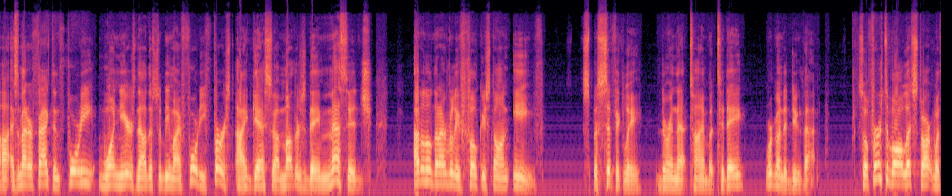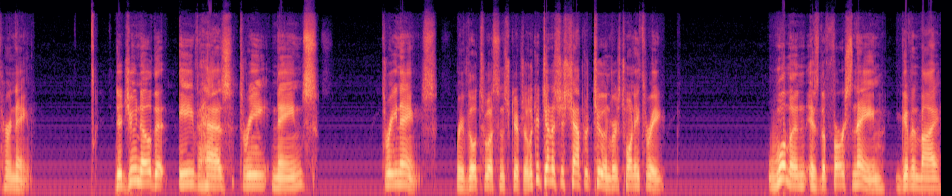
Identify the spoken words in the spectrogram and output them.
Uh, as a matter of fact, in 41 years now, this would be my 41st, I guess, uh, Mother's Day message. I don't know that I really focused on Eve specifically during that time, but today we're going to do that. So, first of all, let's start with her name. Did you know that Eve has three names? Three names revealed to us in Scripture. Look at Genesis chapter 2 and verse 23. Woman is the first name given by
